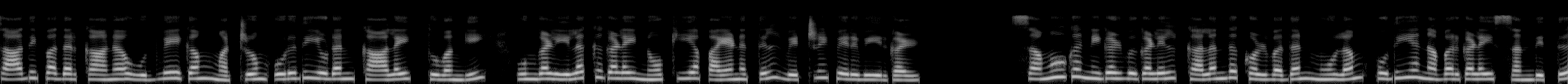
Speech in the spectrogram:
சாதிப்பதற்கான உத்வேகம் மற்றும் உறுதியுடன் காலை துவங்கி உங்கள் இலக்குகளை நோக்கிய பயணத்தில் வெற்றி பெறுவீர்கள். சமூக நிகழ்வுகளில் கலந்து கொள்வதன் மூலம் புதிய நபர்களை சந்தித்து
